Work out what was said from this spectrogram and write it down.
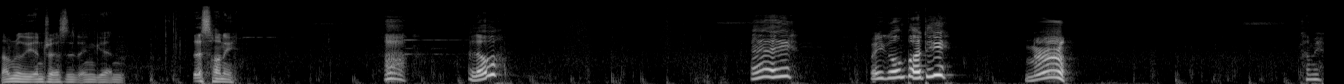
I'm really interested in getting this honey. Hello? Hey! Where you going, buddy? No! Come here.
